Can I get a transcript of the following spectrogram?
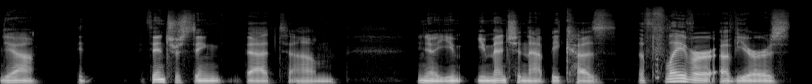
Yeah, it, it's interesting that um, you know you you mentioned that because the flavor of yours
